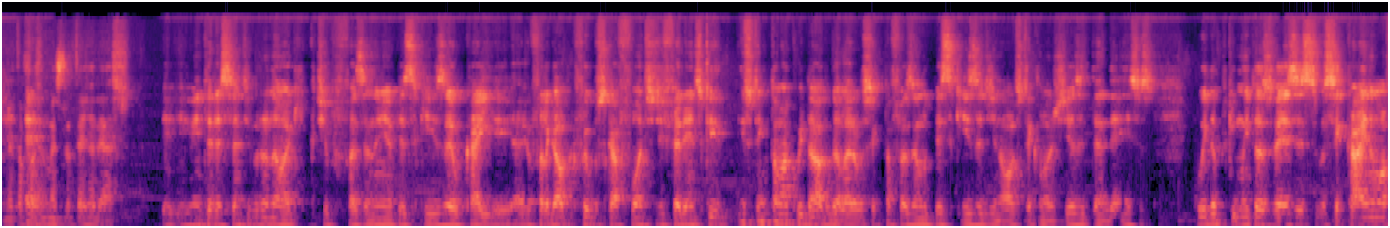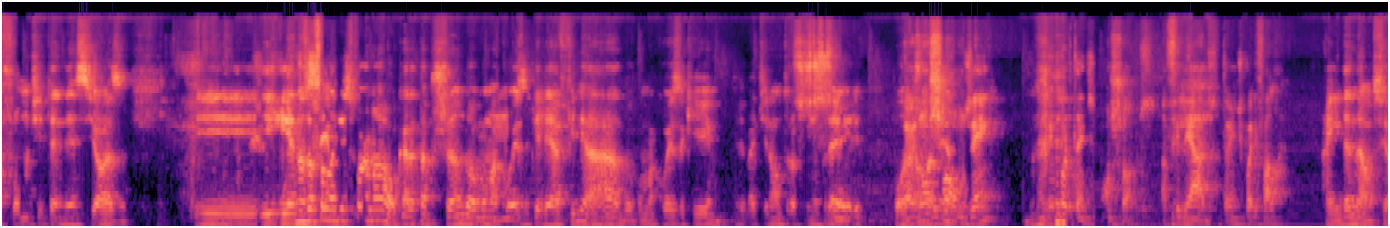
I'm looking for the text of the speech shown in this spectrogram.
Já está fazendo é. uma estratégia dessa. E o interessante, Brunão, é que, tipo, fazendo minha pesquisa, eu caí. Eu foi legal porque foi buscar fontes diferentes, que isso tem que tomar cuidado, galera. Você que está fazendo pesquisa de novas tecnologias e tendências, cuida porque muitas vezes você cai numa fonte tendenciosa. E, e, e eu não estou falando disso formal, o cara tá puxando alguma uhum. coisa que ele é afiliado, alguma coisa que ele vai tirar um troquinho para ele. Pô, Nós tá não somos, hein? É importante, não somos afiliados, então a gente pode falar. Ainda não, se,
